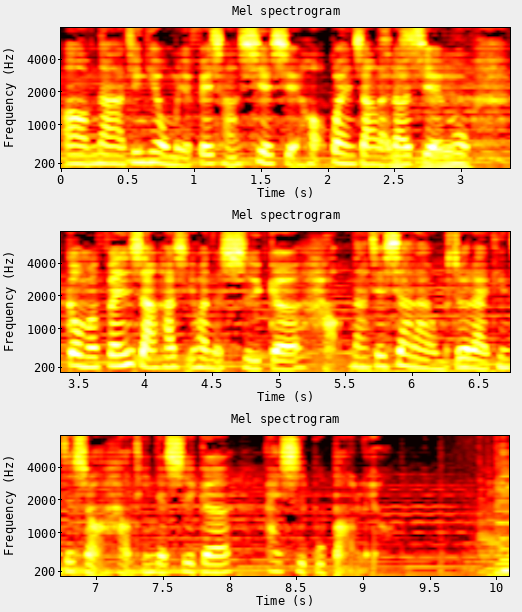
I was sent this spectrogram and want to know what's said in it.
啊、嗯。那今天我们也非常谢谢哈冠章来到节目，谢谢跟我们分享他喜欢的诗歌。好，那接下来我们就来听这首好听的诗歌《爱是不保留》。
